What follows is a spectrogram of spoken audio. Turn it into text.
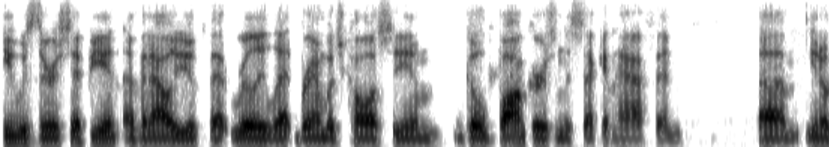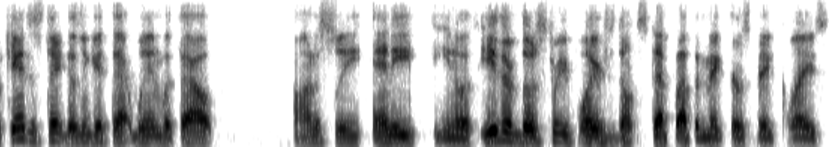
He was the recipient of an alley oop that really let Bramlage Coliseum go bonkers in the second half. And um, you know, Kansas State doesn't get that win without honestly, any, you know, if either of those three players don't step up and make those big plays,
